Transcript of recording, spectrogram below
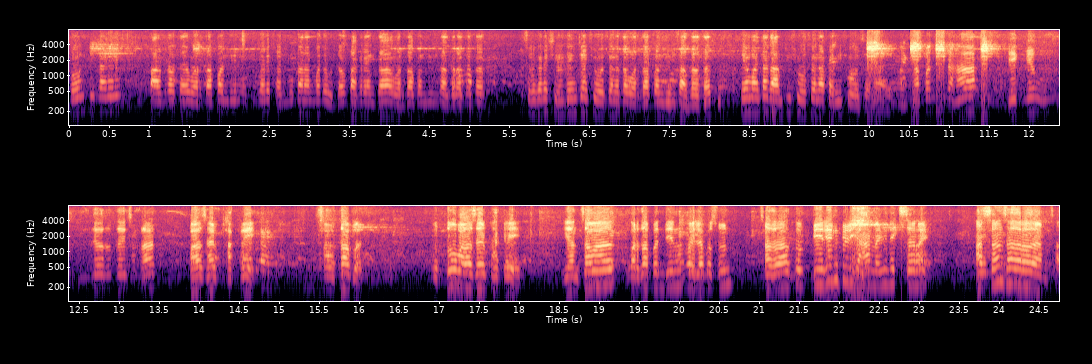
दोन ठिकाणी साजरा होत आहे वर्धापन दिन एकीकडे मध्ये उद्धव ठाकरेंचा वर्धापन दिन साजरा करतात दुसरीकडे शिंदेच्या शिवसेनेचा वर्धापन दिन साजरा ते म्हणतात आमची शिवसेना खरी शिवसेना आहे. वर्धापन दिन हा एकमेव हृदय सम्राट बाळासाहेब ठाकरे संस्थापक उद्धव बाळासाहेब ठाकरे यांचा वर्धापन दिन पहिल्यापासून साजरा तो पिढीन पिढी हा नवीन एक सण आहे. हा सण साजरा आहे आमचा.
